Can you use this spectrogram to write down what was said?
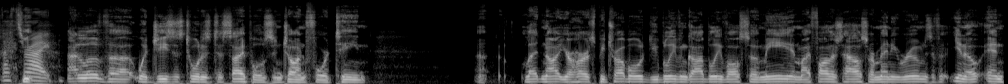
That's right. I love uh, what Jesus told his disciples in John 14. Let not your hearts be troubled. You believe in God, believe also me. In my Father's house are many rooms. If you know, and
